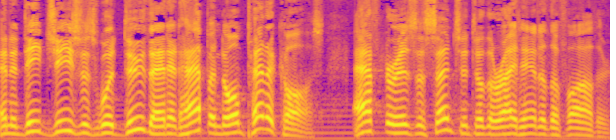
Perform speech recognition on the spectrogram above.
And indeed, Jesus would do that. It happened on Pentecost after his ascension to the right hand of the Father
